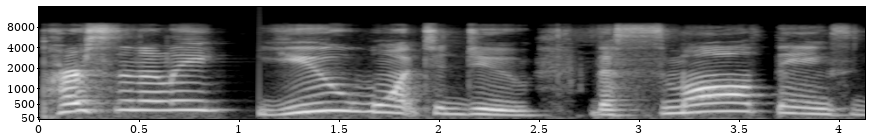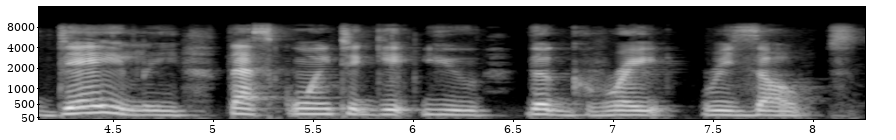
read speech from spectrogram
personally, you want to do the small things daily that's going to get you the great results.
